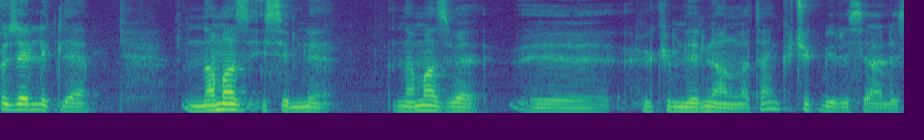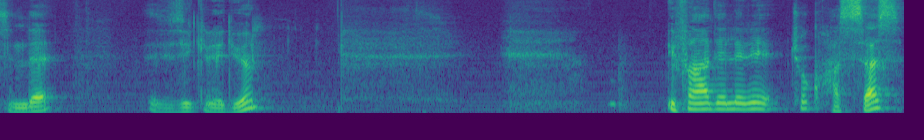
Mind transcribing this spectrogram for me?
Özellikle namaz isimli namaz ve e, hükümlerini anlatan küçük bir risalesinde e, zikrediyor. İfadeleri çok hassas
